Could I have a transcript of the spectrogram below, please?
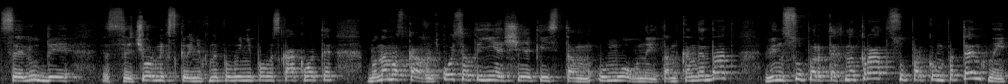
Це люди з чорних скриньок не повинні повискакувати. Бо нам розкажуть, ось от є ще якийсь там умовний там кандидат, він супертехнократ, суперкомпетентний.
